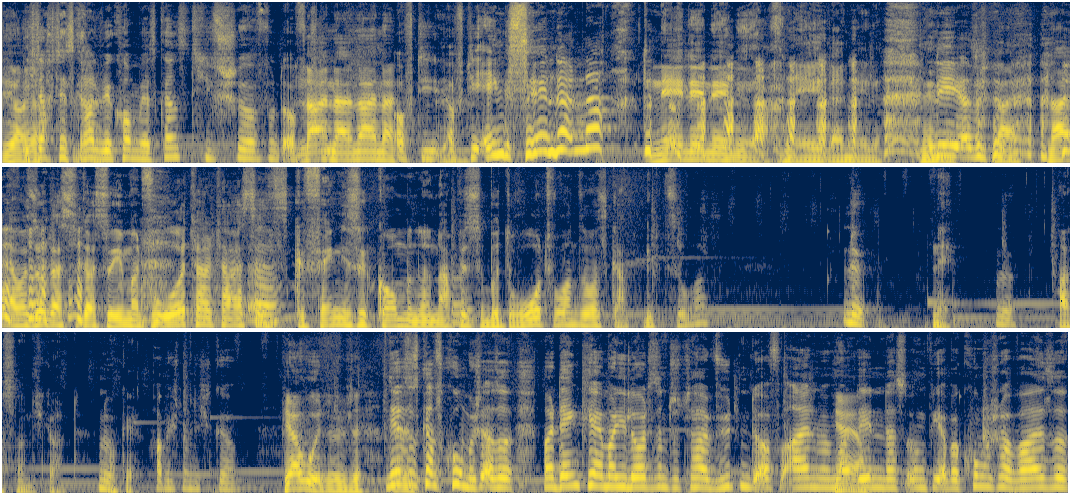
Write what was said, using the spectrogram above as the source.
Ja, ich ja. dachte jetzt gerade, wir kommen jetzt ganz tief schürfend auf, Nein, die, nein, nein. Auf, die, auf die Ängste in der Nacht. Nee, nee, nee, nee. Ach nee, nee, nee. nee, Nee, also- nein, nein, aber so, dass, du- dass du jemanden verurteilt hast, ins Gefängnis gekommen und danach bist du bedroht worden, sowas gab. Gibt's sowas? Nö, Nee, nö, hast du noch nicht gehabt. nö. Okay. Habe ich noch nicht gehabt. Ja, gut. Nee, das ist ganz komisch. Also man denkt ja immer, die Leute sind total wütend auf einen, wenn man Ja, ja. denen das irgendwie. Aber komischerweise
